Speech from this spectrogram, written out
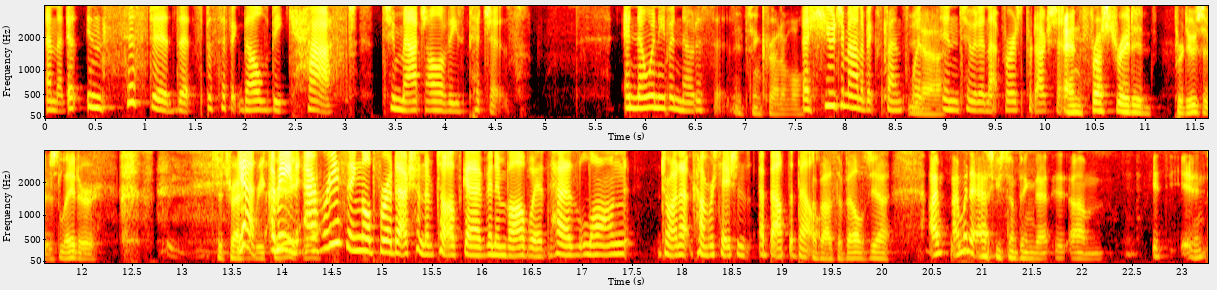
and then insisted that specific bells be cast to match all of these pitches. And no one even notices. It's incredible. a huge amount of expense went Yeah. into it in that first production. And frustrated producers later to try to yes, recreate. I mean, yeah. every single production of Tosca I've been involved with has long, drawn out conversations about the bells. about the bells. Yeah, I'm, I'm going to ask you something that um, it, it,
